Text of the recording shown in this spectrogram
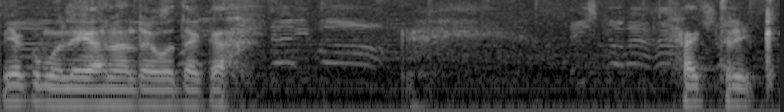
Mira cómo le gana el rebote acá. Hack trick.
